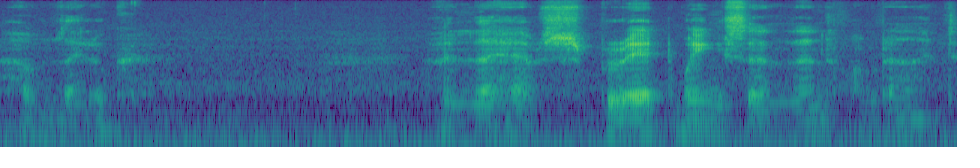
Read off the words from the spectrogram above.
How do they look? And they have spread wings and then from behind.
